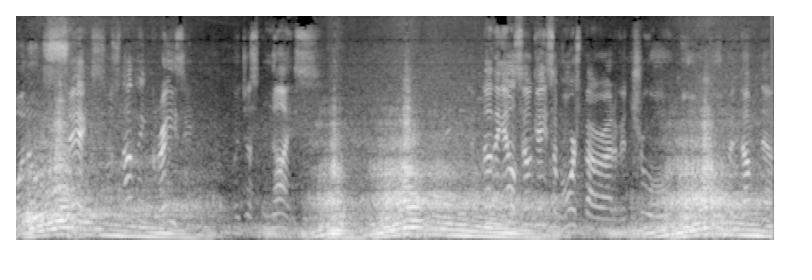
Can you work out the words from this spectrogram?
106. So it's nothing crazy, but just nice. If nothing else, he'll gain some horsepower out of it. True opened up now.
